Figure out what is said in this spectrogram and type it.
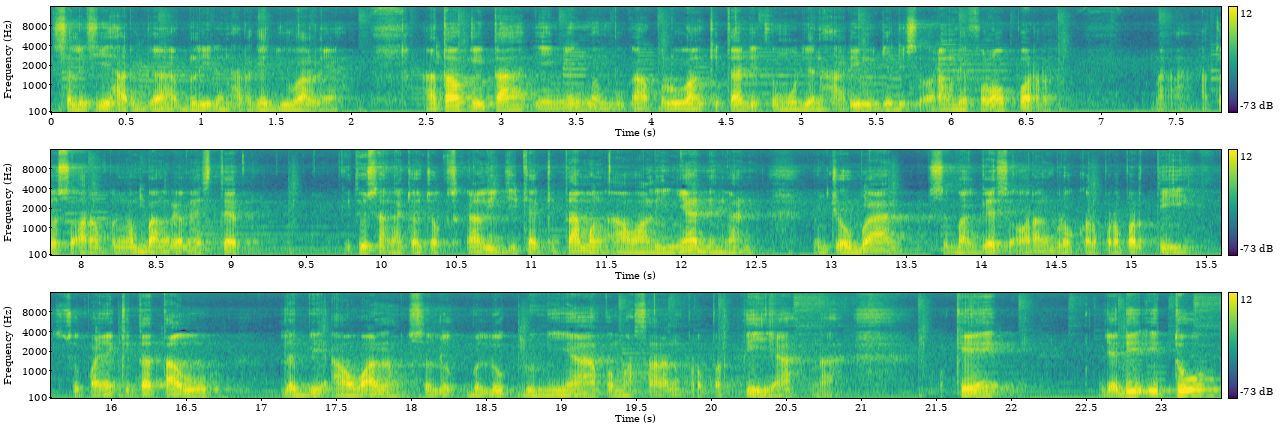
selisih harga beli dan harga jual ya. Atau kita ingin membuka peluang kita di kemudian hari menjadi seorang developer, nah atau seorang pengembang real estate itu sangat cocok sekali jika kita mengawalinya dengan mencoba sebagai seorang broker properti supaya kita tahu lebih awal seluk beluk dunia pemasaran properti ya. Nah, oke. Okay. Jadi itu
